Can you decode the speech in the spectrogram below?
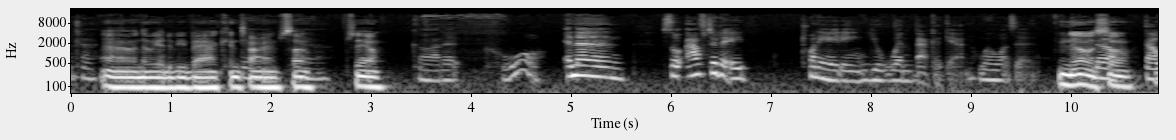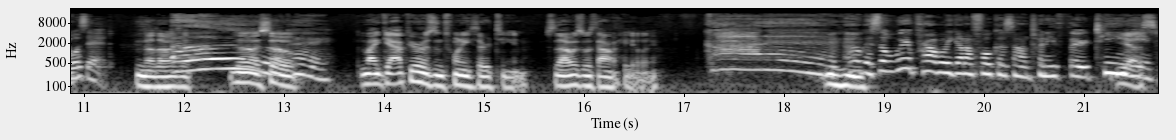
Okay, um, and then we had to be back in Yeah, time. So, yeah. so yeah. got it. Cool. And then, so after the eight, 2018, you went back again. When was it? No, No, so that was it. no, that was it. Oh, No, so- okay. my gap year was in 2013, so that was without Haley. Got it. Okay, so we're probably gonna focus on 2013. Yes.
